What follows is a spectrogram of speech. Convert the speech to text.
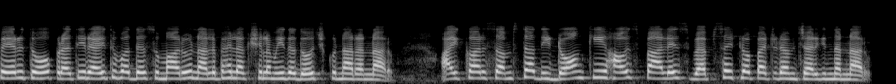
పేరుతో ప్రతి రైతు వద్ద సుమారు నలభై లక్షల మీద దోచుకున్నారన్నారు. ఐకార్ సంస్థ ది డాంకీ హౌస్ ప్యాలెస్ వెబ్సైట్లో పెట్టడం జరిగిందన్నారు.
